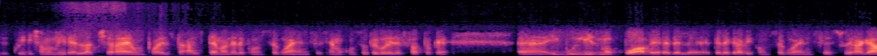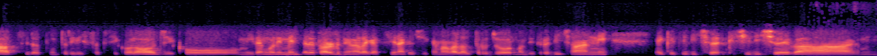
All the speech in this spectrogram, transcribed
e qui diciamo mi rilaccerei un po' al, al tema delle conseguenze, siamo consapevoli del fatto che eh, il bullismo può avere delle, delle gravi conseguenze sui ragazzi dal punto di vista psicologico. Mi vengono in mente le parole di una ragazzina che ci chiamava l'altro giorno di 13 anni e che, dice- che ci diceva "Mm,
